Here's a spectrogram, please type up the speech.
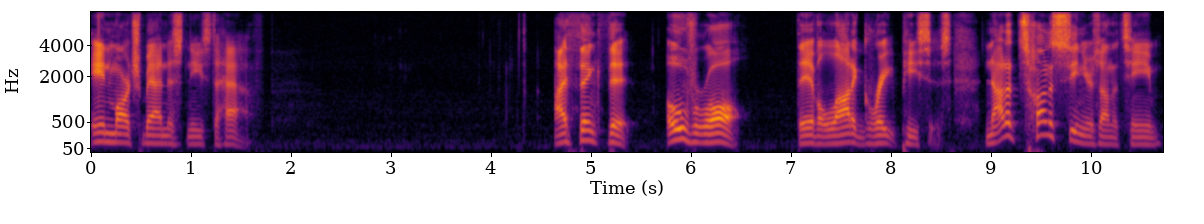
in March Madness needs to have. I think that overall, they have a lot of great pieces. Not a ton of seniors on the team,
